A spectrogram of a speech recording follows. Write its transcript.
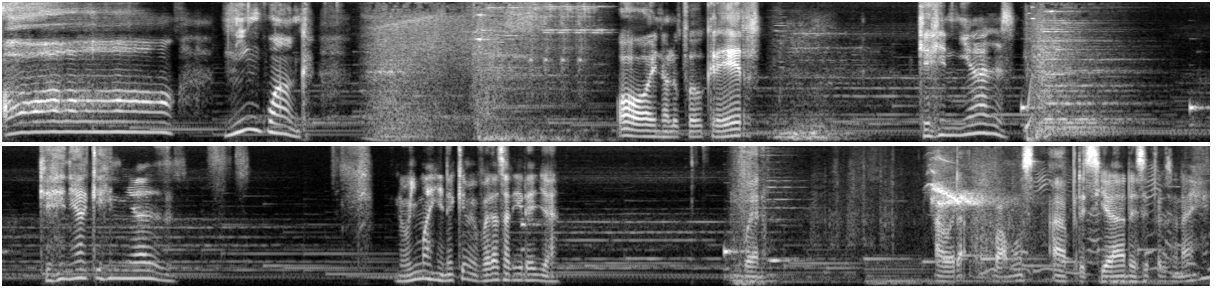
¡Oh! Ningwang. ¡Ay, no lo puedo creer! ¡Qué genial! ¡Qué genial, qué genial! No imaginé que me fuera a salir ella. Bueno. Ahora vamos a apreciar ese personaje.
